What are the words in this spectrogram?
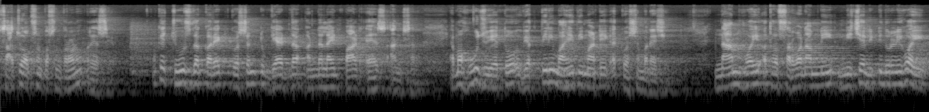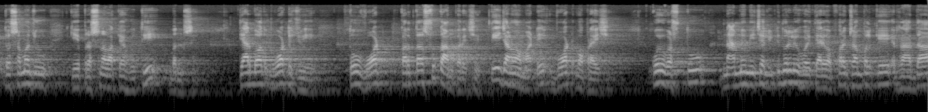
સાચો ઓપ્શન પસંદ કરવાનો રહેશે okay choose the correct question to get the underline part as answer એમાં હું જોઈએ તો વ્યક્તિની માહિતી માટે એક ક્વેશ્ચન બને છે નામ હોય અથવા સર્વનામની નીચે લીટી દોરેલી હોય તો સમજવું કે પ્રશ્ન વાક્ય હુથી બનશે ત્યારબાદ વોટ જોઈએ તો વોટ કરતાં શું કામ કરે છે તે જાણવા માટે વોટ વપરાય છે કોઈ વસ્તુ નામની નીચે લીટી દોરેલી હોય ત્યારે ફોર એક્ઝામ્પલ કે રાધા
